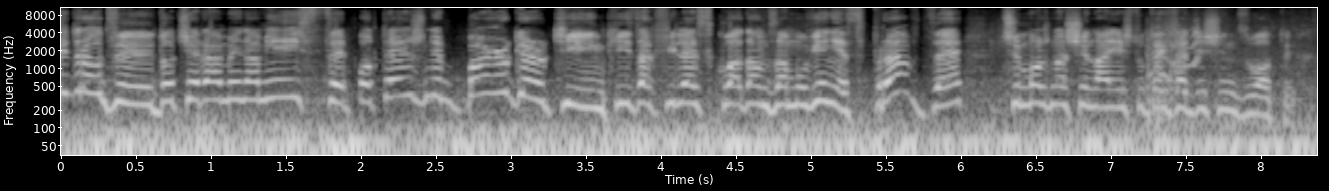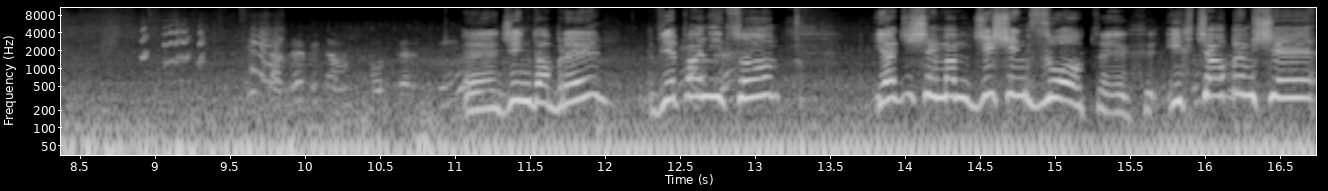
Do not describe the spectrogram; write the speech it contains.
Moi drodzy, docieramy na miejsce, potężny Burger King i za chwilę składam zamówienie. Sprawdzę, czy można się najeść tutaj za 10 zł. Dzień dobry, witam w Burger King. E, dzień dobry. Wie pani co? Ja dzisiaj mam 10 zł i chciałbym się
